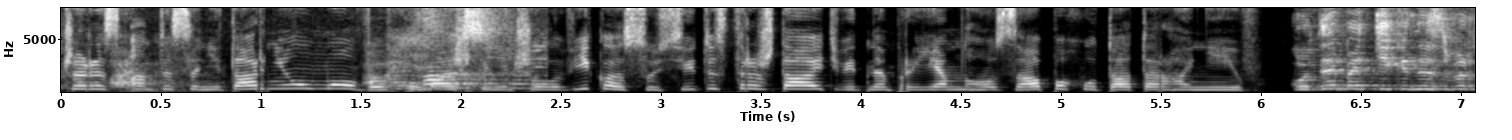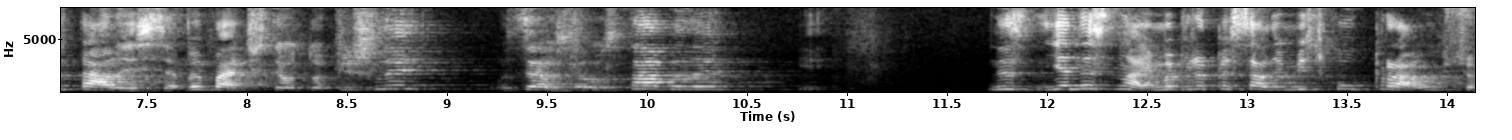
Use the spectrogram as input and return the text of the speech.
через антисанітарні умови в помешканні чоловіка сусіди страждають від неприємного запаху та тарганів. Куди ми тільки не зверталися, ви бачите, ото пішли, це все оставили. Я не знаю, ми вже писали міську управу, що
